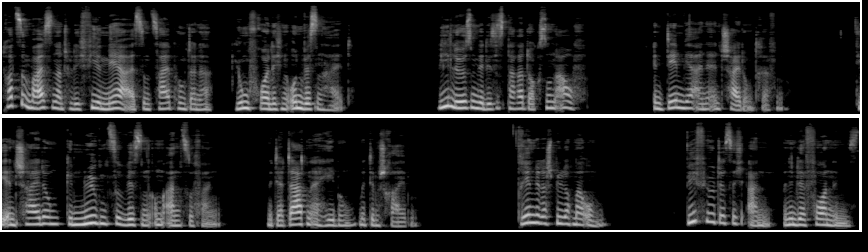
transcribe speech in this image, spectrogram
Trotzdem weißt du natürlich viel mehr als zum Zeitpunkt deiner jungfräulichen Unwissenheit. Wie lösen wir dieses Paradox nun auf? Indem wir eine Entscheidung treffen. Die Entscheidung, genügend zu wissen, um anzufangen. Mit der Datenerhebung, mit dem Schreiben. Drehen wir das Spiel doch mal um. Wie fühlt es sich an, wenn du dir vornimmst,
